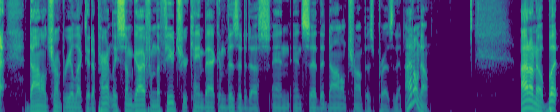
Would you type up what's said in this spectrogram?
Donald Trump reelected. Apparently, some guy from the future came back and visited us and, and said that Donald Trump is president. I don't know. I don't know. But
